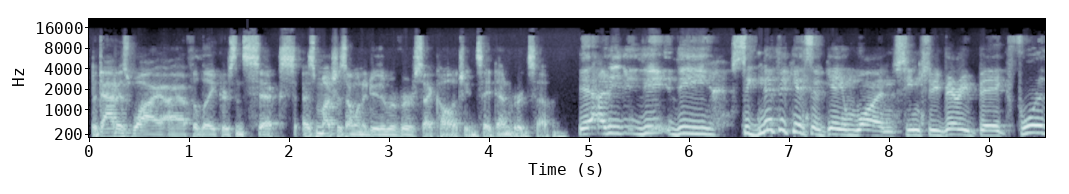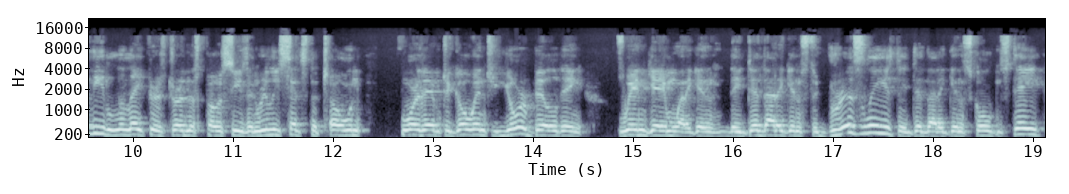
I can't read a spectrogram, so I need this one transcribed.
but that is why I have the Lakers in six, as much as I want to do the reverse psychology and say Denver in seven. Yeah, I mean the the significance of Game One seems to be very big for the Lakers during this postseason. Really sets the tone for them to go into your building, win Game One. Again, they did that against the Grizzlies. They did that against Golden State.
